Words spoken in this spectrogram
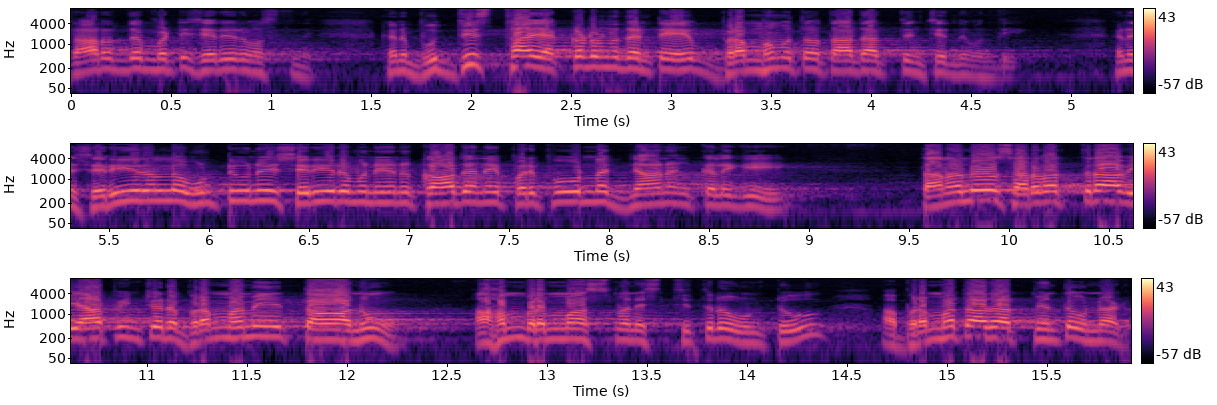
ప్రారంధం బట్టి శరీరం వస్తుంది. కానీ బుద్ధి స్థాయి ఎక్కడున్నదంటే బ్రహ్మముతో తాదాప్త్యం చెంది ఉంది. కానీ శరీరంలో ఉంటూనే శరీరము నేను కాదనే పరిపూర్ణ జ్ఞానం కలిగి తనలో సర్వత్రా వ్యాపించిన బ్రహ్మమే తాను. అహం బ్రహ్మాస్మని స్థితిలో ఉంటూ ఆ బ్రహ్మతాదాత్మ్యంతో ఉన్నాడు.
